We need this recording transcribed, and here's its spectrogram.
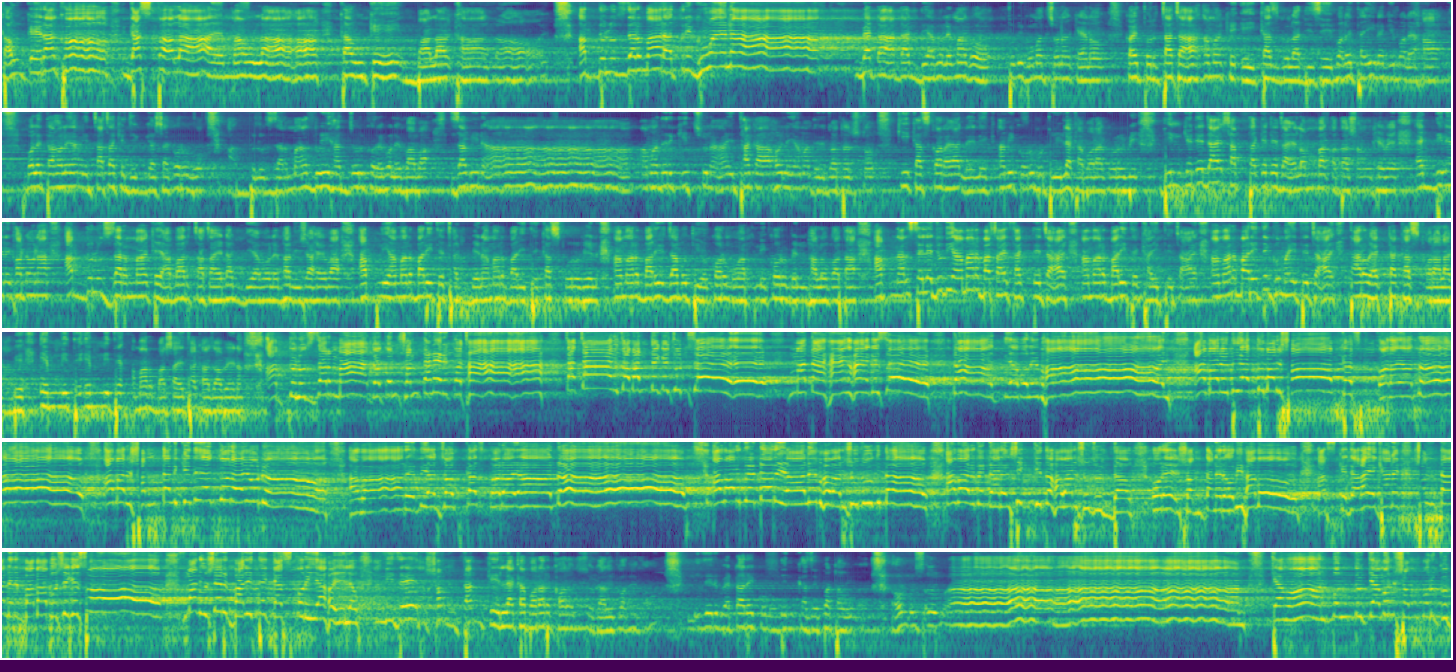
কাউকে রাখো গাছতলায় মাওলা, কাউকে বালা খানায় আব্দুল উজ্জার মা রাত্রি ঘুমায় না। বেটা ডাক দিয়া বলে, মাগো, তুমি ঘুমাচ্ছ না কেন? কয়, তোর চাচা আমাকে এই কাজগুলা দিছে। বলে, তাই নাকি? বলে হা বলে, তাহলে আমি চাচাকে জিজ্ঞাসা করব। আব্দুল উজ্জার মা দুই হাত জোর করে বলে, বাবা, যাবি না। আমাদের কিচ্ছু নাই, থাকা হলে আমাদের যথেষ্ট। কি কাজ করায় নেনে আমি করব, তুই লেখাপড়া করবি। দিন কেটে যায়, সপ্তাহ কেটে যায়, লম্বা কথা সংক্ষেপে। একদিনের ঘটনা, আব্দুল উজ্জার মাকে আবার চাচায় ডাক দিয়া বলে, ভাবি সাহেবা, আপনি আমার বাড়িতে থাকবেন, আমার বাড়িতে কাজ করবেন, আমার বাড়ির যাবতীয় কর্ম আপনি করবেন, ভালো কথা। আপনার ছেলে যদি আমার বাসায় থাকতে চায় আমার বাড়িতে খাইতে চায় আমার বাড়িতে ঘুমাইতে চায় তারও একটা কাজ করা লাগবে। এমনিতে এমনিতে আমার বাসায় থাকা যাবে না। আব্দুল উজ্জার মা যখন সন্তানের কথা সন্তানের অভিভাবক। আজকে যারা এখানে সন্তানের বাবা বসে গেছো, মানুষের বাড়িতে কাজ করিয়া হইলেও নিজের সন্তানকে লেখাপড়ার খরচ জোগাড় করে না। নিজের বেটারে কোনোদিন কাজে পাঠাও না। ও মুসলমান, কেমন বন্ধু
